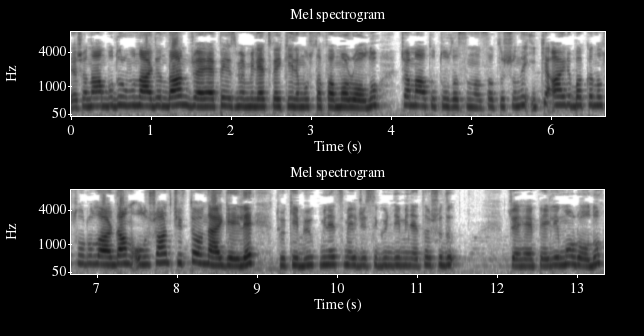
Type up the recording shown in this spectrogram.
Yaşanan bu durumun ardından CHP İzmir Milletvekili Mustafa Moroğlu, Çamaltı Tuzlası'nın satışını iki ayrı bakana sorulardan oluşan çifte önergeyle Türkiye Büyük Millet Meclisi gündemine taşıdı. CHP'li Moroğlu,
